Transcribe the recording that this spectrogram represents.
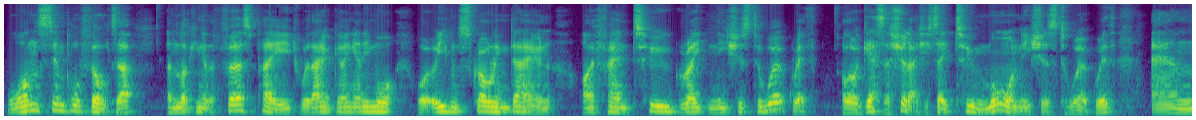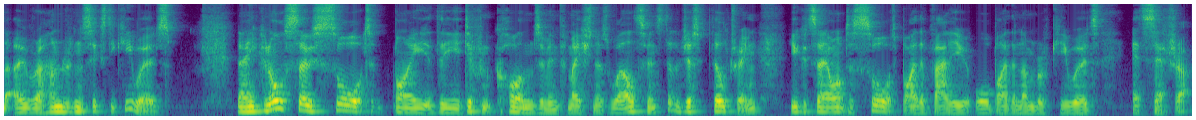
one simple filter and looking at the first page without going any more or even scrolling down, I found two great niches to work with. Although I guess I should actually say two more niches to work with and over 160 keywords. Now you can also sort by the different columns of information as well. So instead of just filtering, you could say I want to sort by the value or by the number of keywords, etc.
